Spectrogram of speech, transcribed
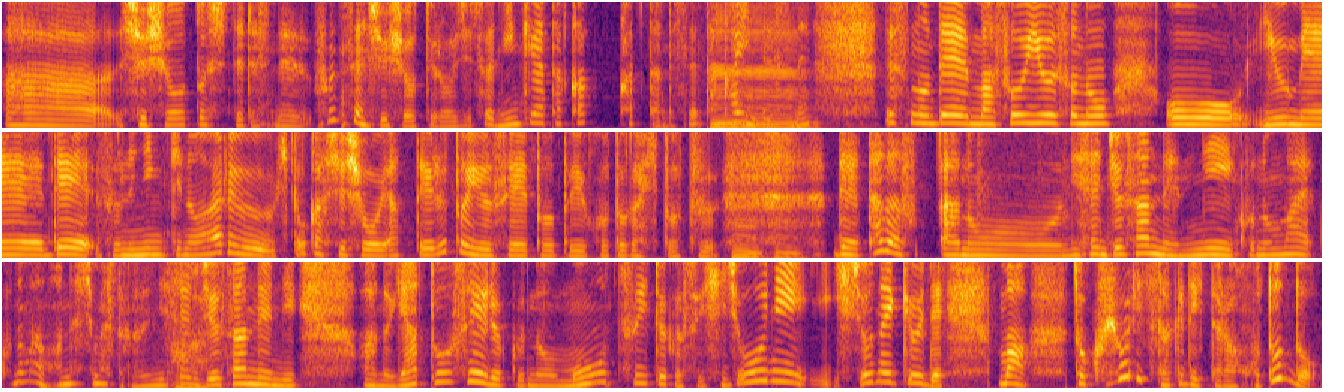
あー首相としてですね、フン・セン首相っていうのは実は人気が高かったんですね。高いんですねうん。ですので、まあ、そういうその、お有名で、その人気のある人が首相をやっているという政党ということが一つ。うんうんでただあの2013年にこの前この前お話ししましたかね？2013年に、あの野党勢力の猛追というか非常に非常な勢いでまあ得票率だけで言ったらほとんど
